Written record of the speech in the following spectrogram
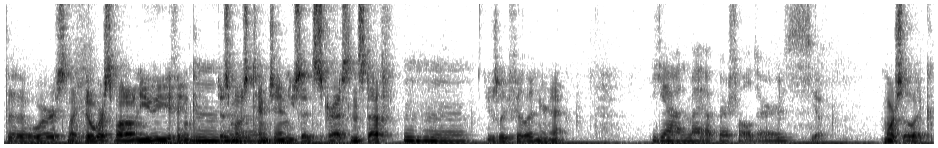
the worst? Like the worst spot on you, you think? Just most tension? You said stress and stuff? Mm-hmm. Usually feel in your neck? Yeah, and my upper shoulders. Yep. More so like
